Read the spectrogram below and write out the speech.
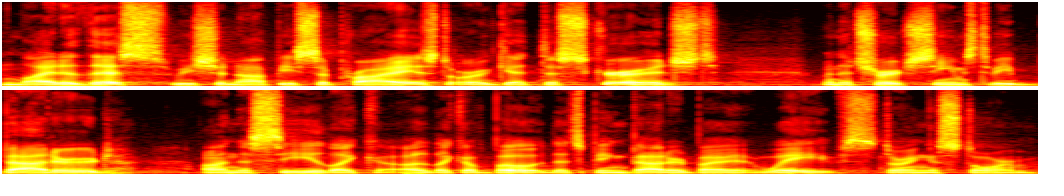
In light of this, we should not be surprised or get discouraged when the church seems to be battered on the sea like, uh, like a boat that's being battered by waves during a storm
